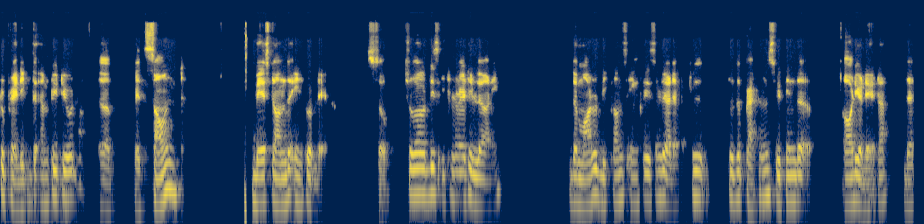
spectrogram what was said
to predict the amplitude of the sound based on the input data. So throughout this iterative learning, the model becomes increasingly adaptive to the patterns within the audio data that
